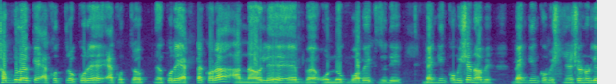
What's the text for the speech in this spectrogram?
সবগুলোকে একত্র করে একত্র করে একটা করা, আর না হলে অন্যভাবে যদি ব্যাংকিং কমিশন হবে, ব্যাংকিং কমিশন হলে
